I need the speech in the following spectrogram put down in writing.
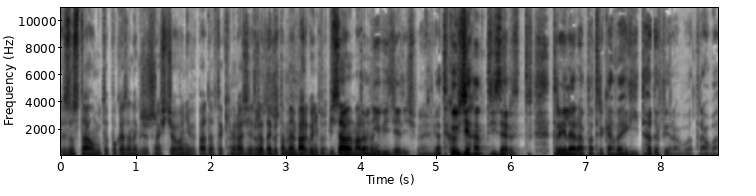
zostało mi to pokazane grzecznościowo, nie wypada w takim A, razie, to żadnego tam embargo nie to- podpisałem, ale to no, nie widzieliśmy. Ja tylko widziałem teaser trailera Patryka Wegi, to dopiero była trauma.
